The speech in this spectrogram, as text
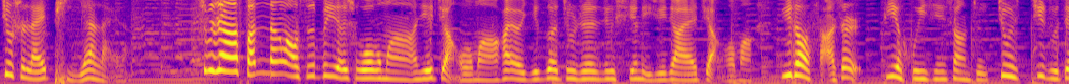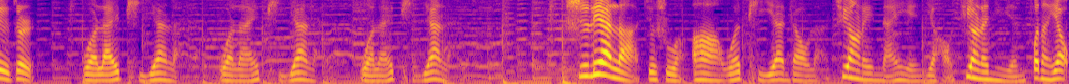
就是来体验来了。是不是？啊樊登老师不也说过吗？也讲过吗？还有一个就是这个心理学家也讲过吗？遇到啥事儿别灰心丧志，就记住这个字儿：我来体验来了，我来体验来了，我来体验来了。失恋了就说啊，我体验到了这样的男人也好，这样的女人不能要。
